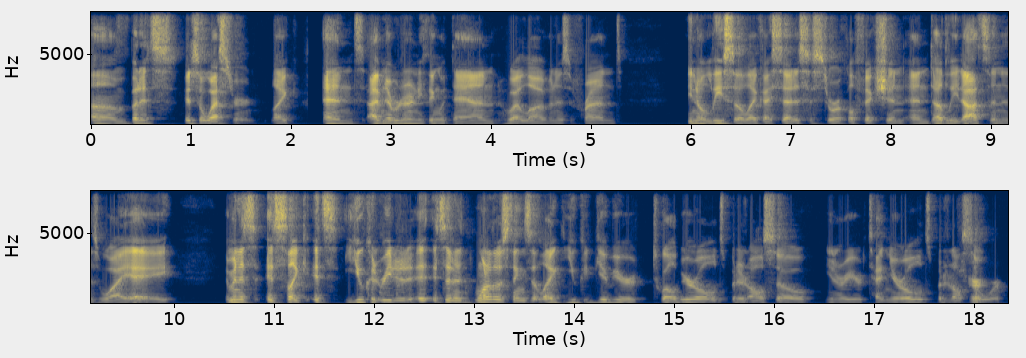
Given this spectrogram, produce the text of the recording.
um, but it's it's a western. Like, and I've never done anything with Dan, who I love and is a friend. You know, Lisa, like I said, is historical fiction, and Dudley Datson is YA. I mean, it's it's like it's you could read it. it- It's in a, one of those things that like you could give your twelve year olds, but it also you know your ten year olds, but it also Sure. works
